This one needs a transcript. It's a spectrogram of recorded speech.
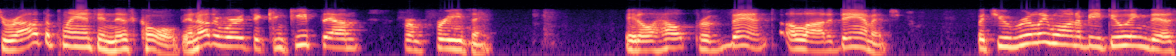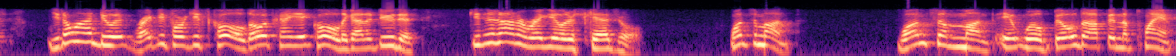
throughout the plant in this cold. In other words, it can keep them from freezing. It'll help prevent a lot of damage. But you really want to be doing this. You don't want to do it right before it gets cold. Oh, it's going to get cold. I got to do this. Get it on a regular schedule. Once a month. Once a month, it will build up in the plant,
